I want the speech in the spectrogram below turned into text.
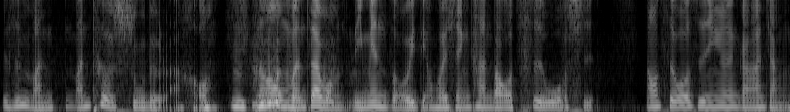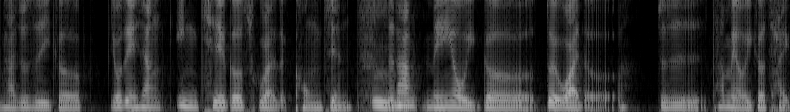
也是蛮蛮特殊的啦，好，然后我们再往里面走一点，会先看到次卧室，然后次卧室因为刚刚讲它就是一个有点像硬切割出来的空间，所以它没有一个对外的，就是它没有一个采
